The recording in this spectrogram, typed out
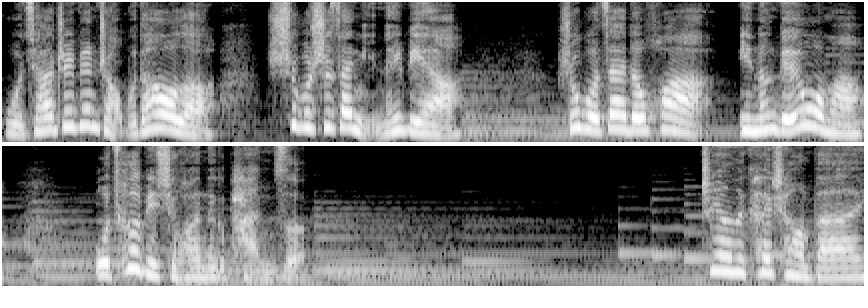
我家这边找不到了，是不是在你那边啊？”如果在的话，你能给我吗？我特别喜欢那个盘子。这样的开场白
